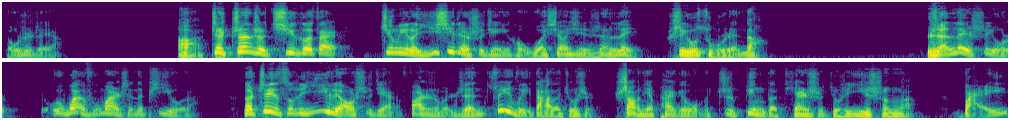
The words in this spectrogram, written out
都是这样。啊，这真是七哥在经历了一系列事情以后，我相信人类是有主人的，人类是有万福万神的庇佑的。那这次的医疗事件发生什么？人最伟大的就是上天派给我们治病的天使，就是医生啊，白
